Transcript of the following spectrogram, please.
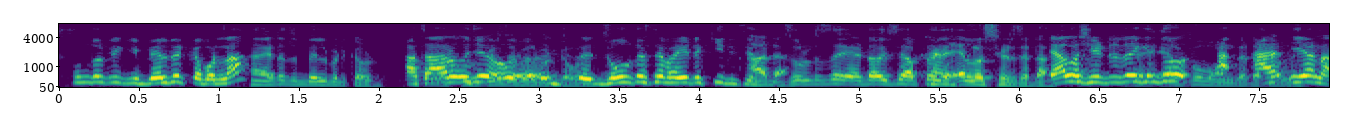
সুন্দর কি ভেলভেট কাপড় না? হ্যাঁ এটা তো বেলভেট কার্ড আচ্ছা আর ওই যে জ্বলতেছে ভাই এটা কি দিছেন আর জ্বলতেছে এটা হচ্ছে আপনার যেটা এলো সেটাটা কিন্তু Alpha Bond যেটা আ- বলে। ইয়া না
